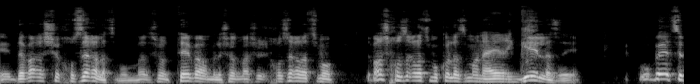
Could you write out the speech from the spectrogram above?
אה, דבר שחוזר על עצמו, מלשון טבע או מלשון משהו שחוזר על עצמו, דבר שחוזר על עצמו כל הזמן, ההרגל הזה, הוא בעצם,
